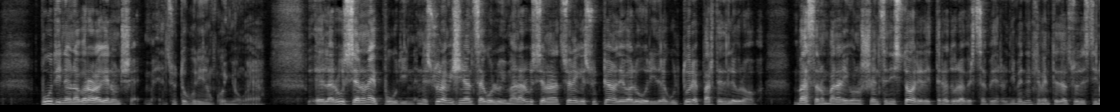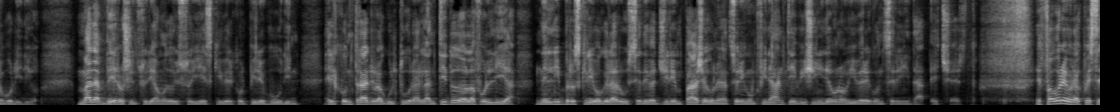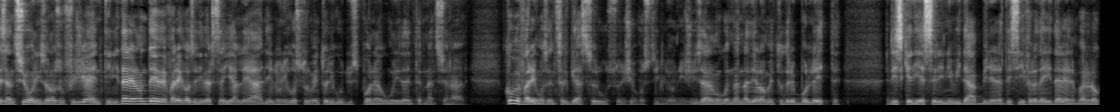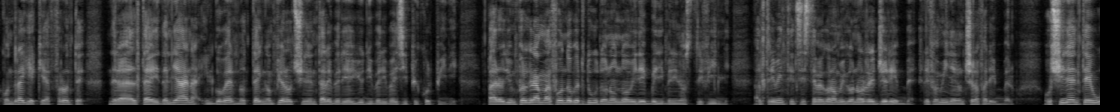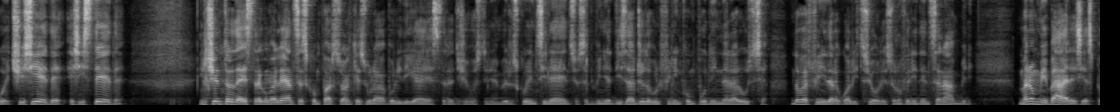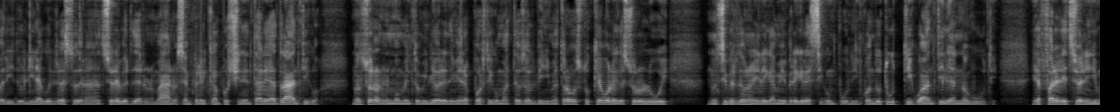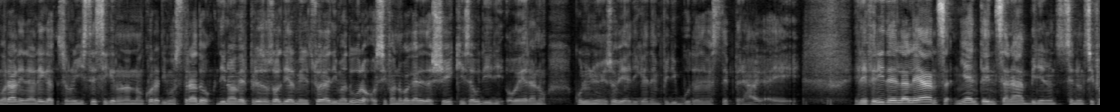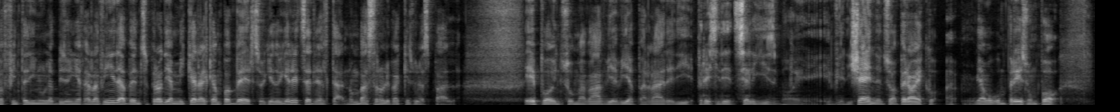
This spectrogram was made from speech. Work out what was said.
Putin è una parola che non c'è. Beh, innanzitutto Putin è un cognome. Eh. La Russia non è Putin, nessuna vicinanza con lui, ma la Russia è una nazione che sul piano dei valori, della cultura è parte dell'Europa. Bastano banali conoscenze di storia e letteratura per saperlo, indipendentemente dal suo destino politico. Ma davvero censuriamo Dostoevsky per colpire Putin? È il contrario la cultura, è l'antidoto alla follia. Nel libro scrivo che la Russia deve agire in pace con le nazioni confinanti e i vicini devono vivere con serenità. E certo. È favorevole a queste sanzioni? Sono sufficienti? L'Italia non deve fare cose diverse dagli alleati, è l'unico strumento di cui dispone la comunità internazionale. Come faremo senza il gas russo? dice Postiglioni. Ci saremo condannati all'aumento delle bollette? Rischia di essere inevitabile. La tesi di Fratelli Italia ne parlerò con Draghi è che a fronte della realtà italiana il governo ottenga un piano occidentale per gli aiuti per i paesi più colpiti. Parlo di un programma a fondo perduto, non nuovi debiti per i nostri figli, altrimenti il sistema economico non reggerebbe, le famiglie non ce la farebbero. Occidente e UE, ci siete? Esistete? Il centrodestra come alleanza è scomparso anche sulla politica estera, dice Costino. Berlusconi in silenzio, Salvini a disagio dopo il feeling con Putin nella Russia. Dove è finita la coalizione? Sono ferite insanabili. Ma non mi pare sia sparito. In linea con il resto della nazione per dare una mano, sempre nel campo occidentale e atlantico. Non sono nel momento migliore dei miei rapporti con Matteo Salvini, ma trovo stucchevole che solo lui non si perdonano i legami pregressi con Putin, quando tutti quanti li hanno avuti. E a fare lezioni di morale nella Lega sono gli stessi che non hanno ancora dimostrato di non aver preso soldi dal Venezuela di Maduro o si fanno pagare da sceicchi sauditi o erano con l'Unione Sovietica ai tempi di Budapest e Praga. E, e le ferite dell'alleanza, niente insanabile se non si fa finta di nulla, bisogna farla finita penso però di ammiccare al campo avverso, chiedo chiarezza in realtà, non bastano le pacche sulla spalla. E poi insomma va via via a parlare di presidenzialismo e, e via dicendo, insomma, però ecco, abbiamo compreso un po'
